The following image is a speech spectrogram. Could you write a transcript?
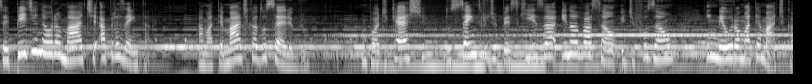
Cepid Neuromate apresenta A Matemática do Cérebro, um podcast do Centro de Pesquisa, Inovação e Difusão em Neuromatemática.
